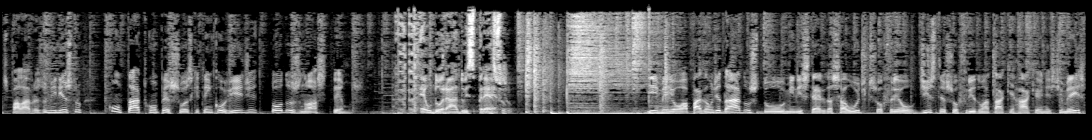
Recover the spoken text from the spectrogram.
as palavras do ministro, contato com pessoas que têm Covid, todos nós temos. Eldorado Expresso. E em meio ao apagão de dados do Ministério da Saúde, que sofreu, diz ter sofrido um ataque hacker neste mês,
